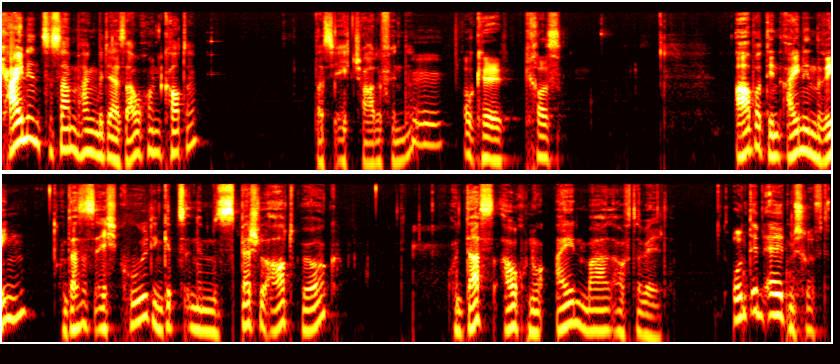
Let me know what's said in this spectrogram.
keinen Zusammenhang mit der Sauron-Karte, was ich echt schade finde. Mhm. Okay, krass. Aber den einen Ring, und das ist echt cool, den gibt es in einem Special Artwork. Und das auch nur einmal auf der Welt. Und in Elbenschrift.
